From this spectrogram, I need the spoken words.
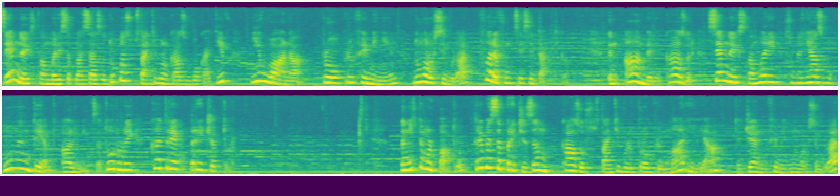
semnul exclamării se plasează după substantivul în cazul vocativ Ioana, propriu, feminin, numărul singular, fără funcție sintactică. În ambele cazuri, semnul exclamării subliniază un îndemn al amenințătorului către receptor. În itemul 4, trebuie să precizăm cazul substantivului propriu Maria, de genul feminin numărul singular,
